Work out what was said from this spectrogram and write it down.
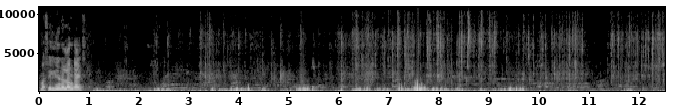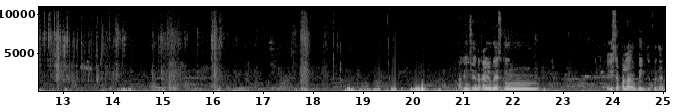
Masilya na lang guys. Pasensya na kayo guys kung isa pa lang ang video ko dyan.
